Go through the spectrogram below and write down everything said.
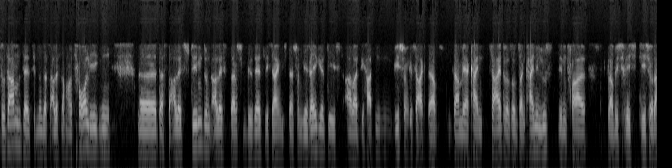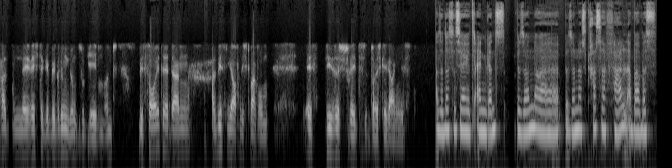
zusammensetzen und das alles nochmal vorlegen äh, dass da alles stimmt und alles dann schon gesetzlich eigentlich dann schon geregelt ist. Aber die hatten, wie schon gesagt, da, da mehr keine Zeit oder sozusagen keine Lust, den Fall, glaube ich, richtig oder halt eine richtige Begründung zu geben. Und bis heute dann wissen wir auch nicht, warum es dieser Schritt durchgegangen ist. Also das ist ja jetzt ein ganz besonderer, besonders krasser Fall, aber was,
